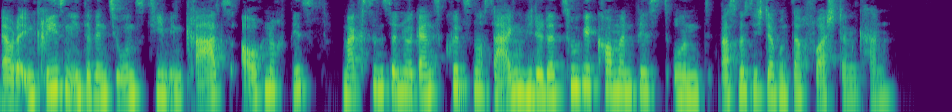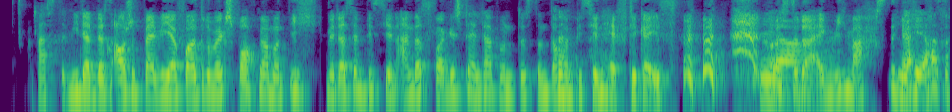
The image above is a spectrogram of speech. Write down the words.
äh, oder im Kriseninterventionsteam in Graz auch noch bist. Magst du uns dann nur ganz kurz noch sagen, wie du dazugekommen bist und was man sich darunter auch vorstellen kann? Was wie dann das ausschaut, weil wir ja vorher drüber gesprochen haben und ich mir das ein bisschen anders vorgestellt habe und das dann doch ein bisschen heftiger ist. ja. was du da eigentlich machst. Ja, ja, ja also,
